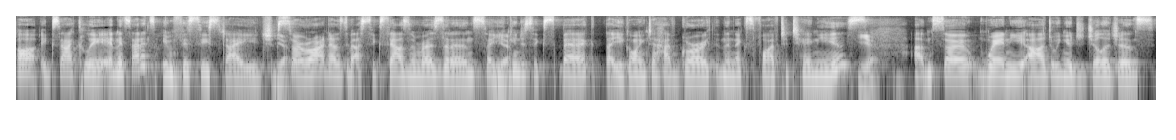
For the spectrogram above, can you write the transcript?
Oh, exactly. And it's at its infancy stage. Yeah. So right now there's about 6,000 residents. So you Yeah. can just expect that you're going to have growth in the next five to 10 years. Yeah. Um, so when you are doing your due diligence,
